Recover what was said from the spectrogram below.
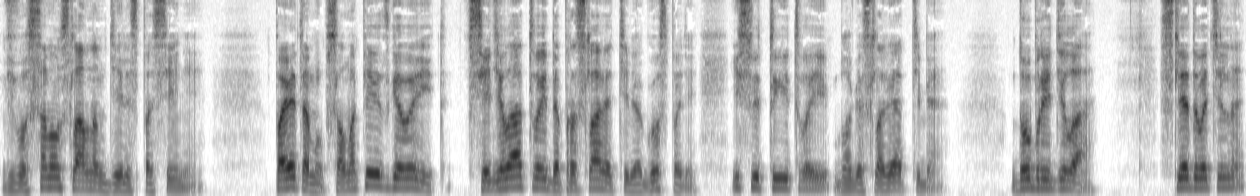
в Его самом славном деле спасения. Поэтому псалмопевец говорит, «Все дела Твои да прославят Тебя, Господи, и святые Твои благословят Тебя». Добрые дела, следовательно,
